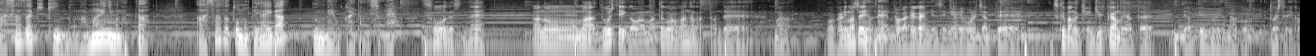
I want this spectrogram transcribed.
浅崎金の名前にもなった浅田との出会いが運命を変えたんですよね。そうですね。あのーまあどうしていいかは全く分かんなかったんでまあ分かりませんよね。バカでかい湖が汚れちゃって筑波の研究機関もやってやっているのに、まあ、どうしたらいいか。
